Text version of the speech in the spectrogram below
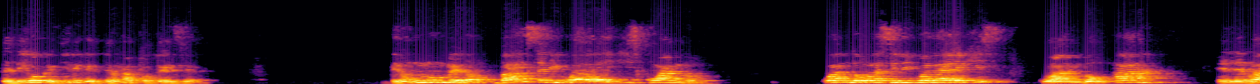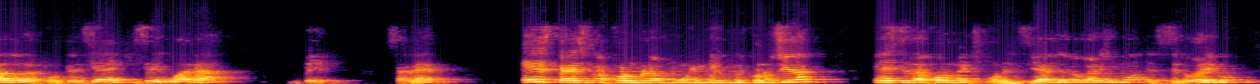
te digo que tiene que tener una potencia de un número, va a ser igual a x cuando. ¿Cuándo va a ser igual a x? Cuando a elevado a la potencia x sea igual a b. ¿Sale? Esta es una fórmula muy, muy, muy conocida. Esta es la forma exponencial del logaritmo, este es el logaritmo.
